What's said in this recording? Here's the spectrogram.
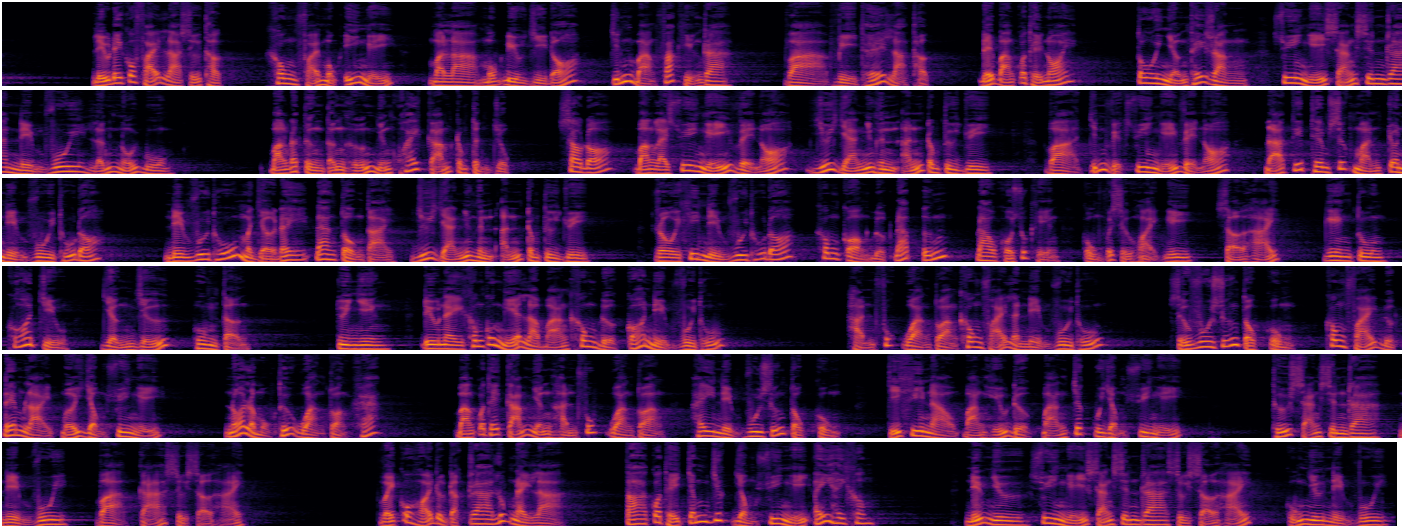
Liệu đây có phải là sự thật không phải một ý nghĩ, mà là một điều gì đó chính bạn phát hiện ra. Và vì thế là thật. Để bạn có thể nói, tôi nhận thấy rằng suy nghĩ sản sinh ra niềm vui lẫn nỗi buồn. Bạn đã từng tận hưởng những khoái cảm trong tình dục. Sau đó, bạn lại suy nghĩ về nó dưới dạng những hình ảnh trong tư duy. Và chính việc suy nghĩ về nó đã tiếp thêm sức mạnh cho niềm vui thú đó niềm vui thú mà giờ đây đang tồn tại dưới dạng những hình ảnh trong tư duy. Rồi khi niềm vui thú đó không còn được đáp ứng, đau khổ xuất hiện cùng với sự hoài nghi, sợ hãi, ghen tuông, khó chịu, giận dữ, hung tợn. Tuy nhiên, điều này không có nghĩa là bạn không được có niềm vui thú. Hạnh phúc hoàn toàn không phải là niềm vui thú. Sự vui sướng tột cùng không phải được đem lại bởi dòng suy nghĩ nó là một thứ hoàn toàn khác. Bạn có thể cảm nhận hạnh phúc hoàn toàn hay niềm vui sướng tột cùng chỉ khi nào bạn hiểu được bản chất của dòng suy nghĩ. Thứ sản sinh ra niềm vui và cả sự sợ hãi. Vậy câu hỏi được đặt ra lúc này là, ta có thể chấm dứt dòng suy nghĩ ấy hay không? Nếu như suy nghĩ sản sinh ra sự sợ hãi cũng như niềm vui,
